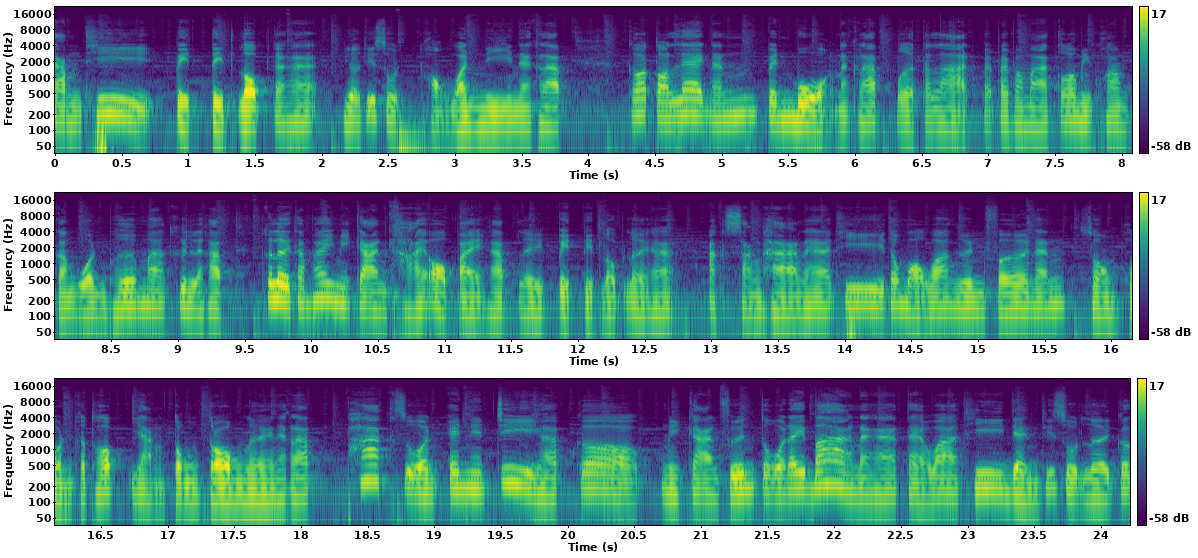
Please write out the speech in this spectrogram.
กรรมที่ปิดติดลบนะฮะเยอะที่สุดของวันนี้นะครับก็ตอนแรกนั้นเป็นบวกนะครับ เปิดตลาดไปไปมาก็มีความกังวลเพิ่มมากขึ้นแล้วครับก็เลยทำให้มีการขายออกไปครับเลยปิดติดลบเลยฮะอักสังหารนะฮะที่ต้องบอกว่าเงินเฟ้อนั้นส่งผลกระทบอย่างตรงๆเลยนะครับ ภาคส่วน Energy ครับก็มีการฟื้นตัวได้บ้างนะฮะแต่ว่าที่เด่นที่สุดเลยก็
